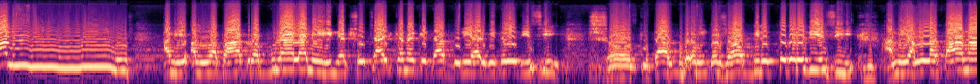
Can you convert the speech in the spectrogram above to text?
মানুষ। আমি আল্লাহ পাক রব্বুল আলামিন একশো চারখানা কিতাব দুনিয়ার ভিতরে দিয়েছি। সব কিতাব গ্রন্থ সব বিলুপ্ত করে দিয়েছি। আমি আল্লাহ তা না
